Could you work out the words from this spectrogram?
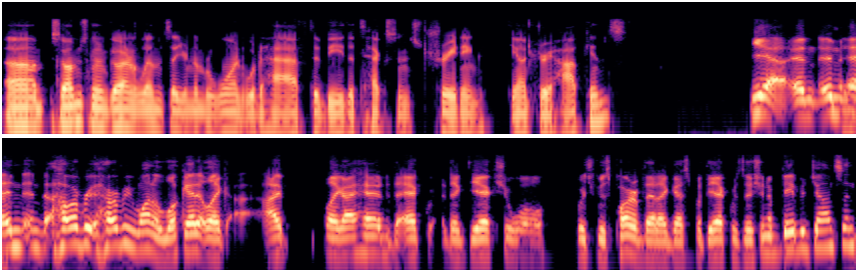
Um, so I'm just gonna go out on a limb and say your number one would have to be the Texans trading DeAndre Hopkins. Yeah, and and yeah. and and however however you want to look at it, like I like I had the like the actual which was part of that, I guess, but the acquisition of David Johnson.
